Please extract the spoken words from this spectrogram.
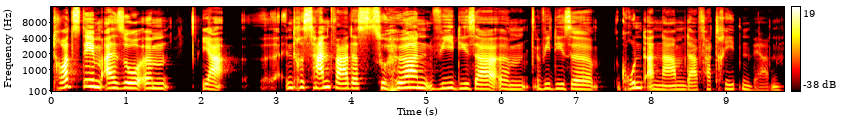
Trotzdem, also, ähm, ja, interessant war das zu hören, wie, dieser, ähm, wie diese Grundannahmen da vertreten werden.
